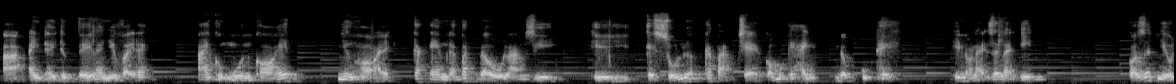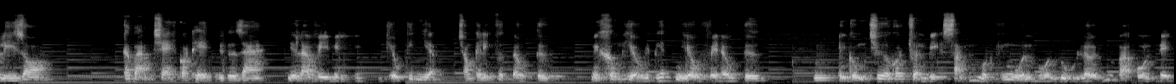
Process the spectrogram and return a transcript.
À, anh thấy thực tế là như vậy đấy. Ai cũng muốn có hết, nhưng hỏi các em đã bắt đầu làm gì thì cái số lượng các bạn trẻ có một cái hành động cụ thể thì nó lại rất là ít. Có rất nhiều lý do các bạn trẻ có thể đưa ra như là vì mình thiếu kinh nghiệm trong cái lĩnh vực đầu tư. Mình không hiểu biết nhiều về đầu tư. Mình cũng chưa có chuẩn bị sẵn một cái nguồn vốn đủ lớn và ổn định.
